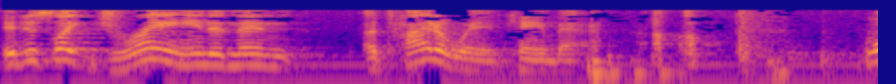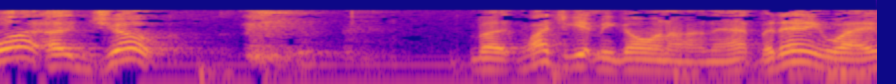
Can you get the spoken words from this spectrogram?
It just like drained and then a tidal wave came back. what a joke. But why'd you get me going on that? But anyway,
